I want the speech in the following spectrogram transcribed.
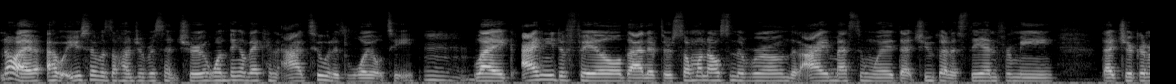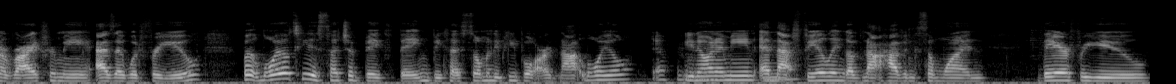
No, I, I what you said was 100 percent true. One thing that I can add to it is loyalty. Mm. Like I need to feel that if there's someone else in the room that I'm messing with, that you're gonna stand for me, that you're gonna ride for me as I would for you. But loyalty is such a big thing because so many people are not loyal. Definitely. You know what I mean? And that mm-hmm. feeling of not having someone there for you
